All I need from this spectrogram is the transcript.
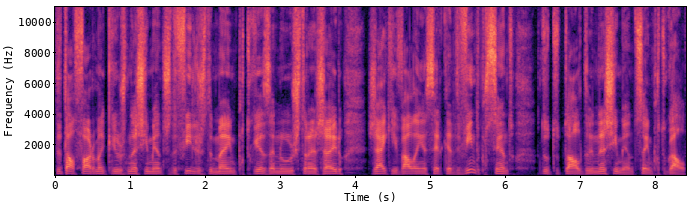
de tal forma que os nascimentos de filhos de mãe portuguesa no estrangeiro já equivalem a cerca de 20% do total de nascimentos em Portugal.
